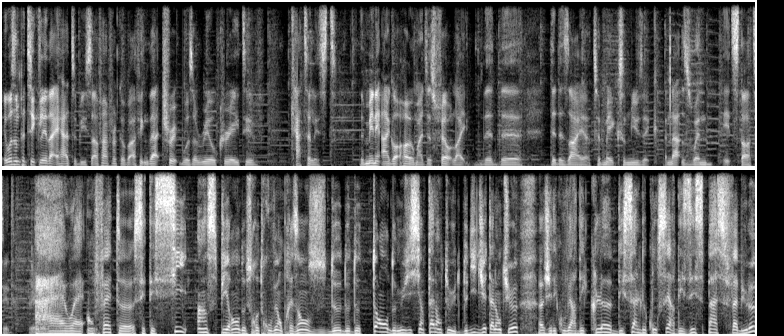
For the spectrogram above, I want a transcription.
It wasn't particularly that it had to be South Africa, but I think that trip was a real creative catalyst. The minute I got home, I just felt like the the the desire to make some music, and that was when it started. really. Ah ouais, en fait, euh, c'était si inspirant de se retrouver en présence de, de, de tant de musiciens talentueux, de DJ talentueux. Euh, J'ai découvert des clubs, des salles de concert, des espaces fabuleux.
